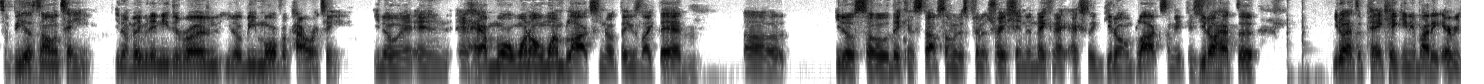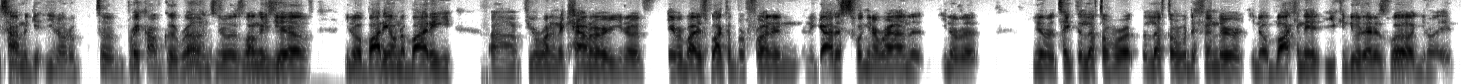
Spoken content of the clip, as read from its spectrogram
to be a zone team. You know, maybe they need to run, you know, be more of a power team, you know, and and, and have more one on one blocks, you know, things like that. Mhm. Uh, you know, so they can stop some of this penetration and they can actually get on blocks. I mean, because you don't have to you don't have to pancake anybody every time to get you know to, to break off good runs. You know, as long as you have you know a body on the body. Um, if you're running a counter, you know if everybody's blocked up in front and, and the guy that's swinging around, uh, you know to you know to take the leftover the leftover defender, you know blocking it, you can do that as well. You know, it,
